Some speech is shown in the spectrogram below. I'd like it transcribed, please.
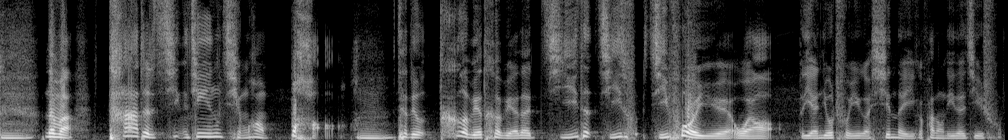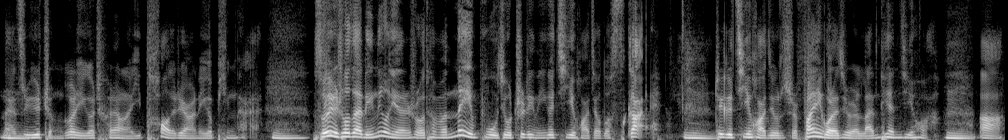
嗯那么它的经经营情况不好，嗯它就特别特别的急的急急迫于我要。研究出一个新的一个发动机的技术，乃至于整个的一个车辆的一套的这样的一个平台。嗯所以说，在零六年的时候，他们内部就制定了一个计划，叫做 Sky。嗯，这个计划就是翻译过来就是蓝天计划。嗯啊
